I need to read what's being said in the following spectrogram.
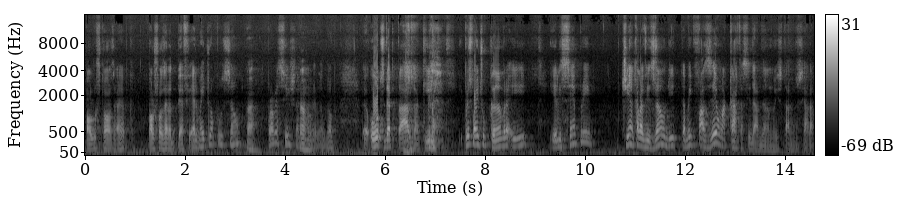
Paulo Stosa, à época. Paulo Stosa era do PFL, mas tinha uma posição é. progressista. Uhum. Né? Outros deputados aqui, principalmente o Câmara, e ele sempre tinha aquela visão de também fazer uma carta cidadã no estado do Ceará.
